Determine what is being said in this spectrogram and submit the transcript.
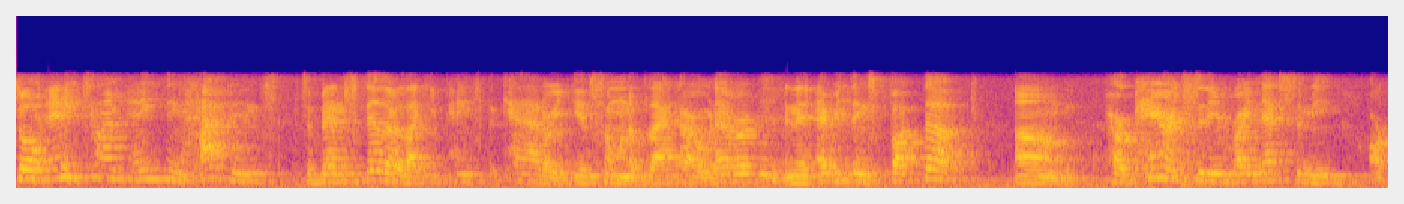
so anytime anything happens to Ben Stiller, like he paints the cat or he gives someone a black eye or whatever, and then everything's fucked up, um, her parents sitting right next to me are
